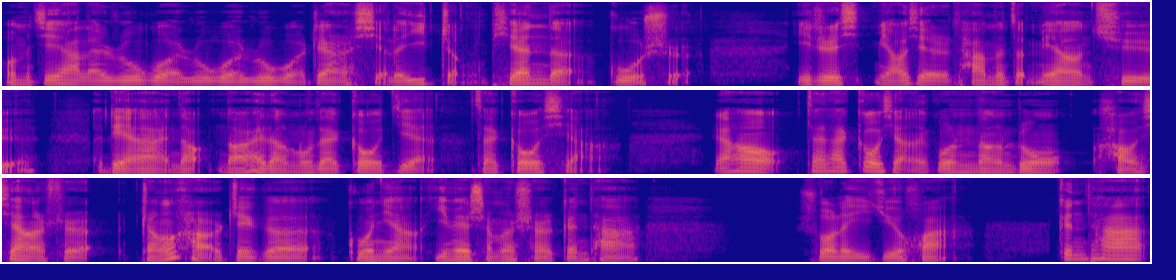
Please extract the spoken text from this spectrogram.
我们接下来如果如果如果这样写了一整篇的故事，一直描写着他们怎么样去恋爱，脑脑海当中在构建，在构想。然后在他构想的过程当中，好像是正好这个姑娘因为什么事儿跟他说了一句话，跟他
